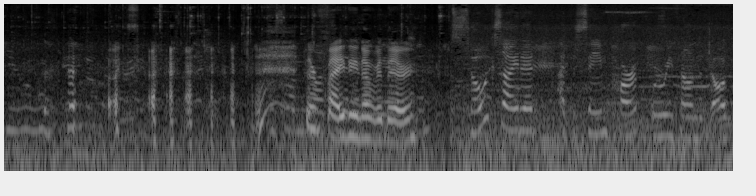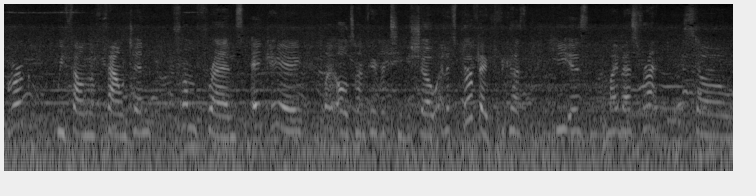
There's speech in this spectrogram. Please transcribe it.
cute. They're fighting over there. So excited at the same park where we found the dog park. We found the fountain from Friends, aka my all-time favorite TV show, and it's perfect because he is my best friend. So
